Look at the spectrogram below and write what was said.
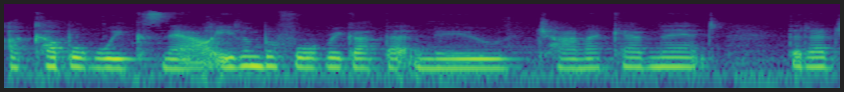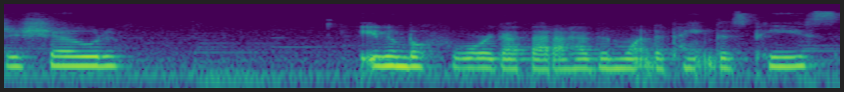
a couple weeks now, even before we got that new china cabinet that I just showed even before we got that, I have been wanting to paint this piece.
